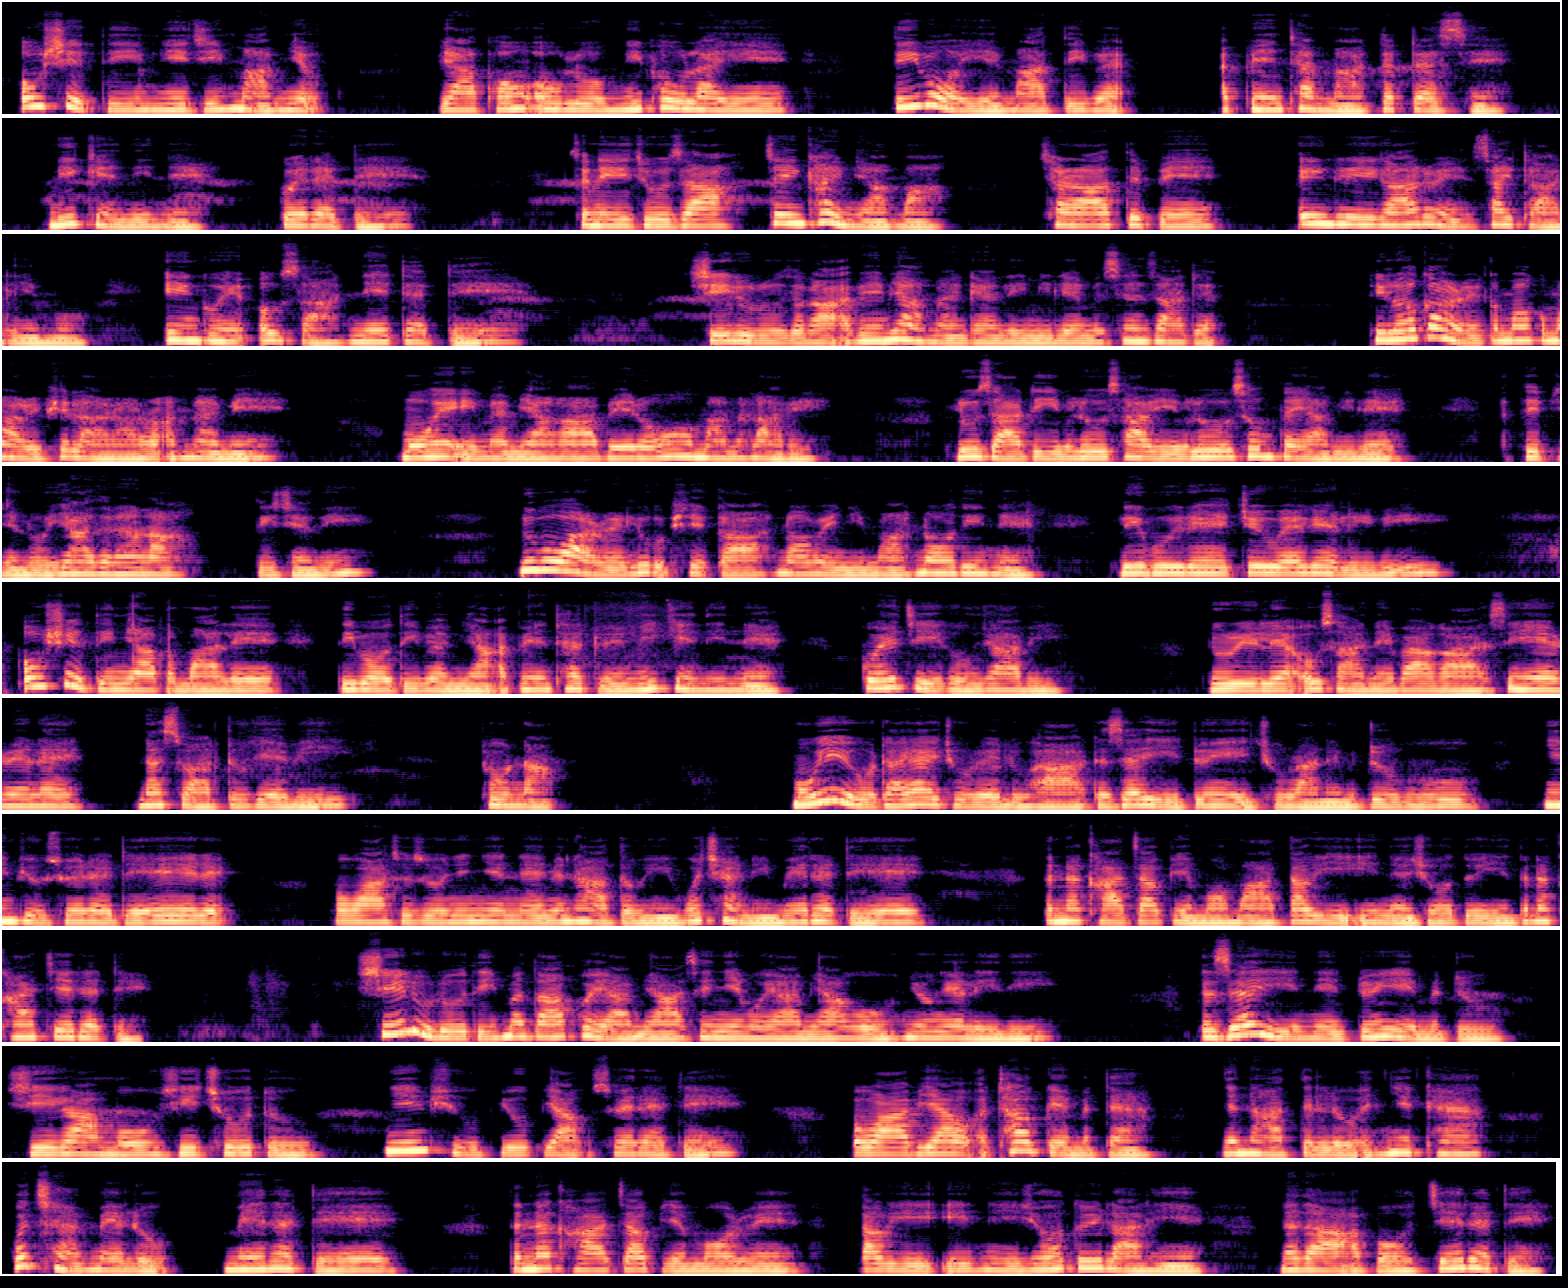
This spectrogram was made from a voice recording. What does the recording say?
အုတ်ရှိသည်မြေကြီးမှမြုပ်ပြာဖုံးအုပ်လို့မိဖုတ်လိုက်ရင်တီးပေါ်ရင်မှတီးဘက်အပင်ထက်မှတက်တက်ဆင်မိခင်နီးနဲ့ကွဲရက်တယ်စနေကြိုးစားချိန်ခိုက်များမှာခြားရာတစ်ပင်အိမ်လေကားတွင်စိုက်ထားလျင်မူအင်ကွင်ဥစ္စာနေတတ်တယ်ရှေးလူတို့စကားအပင်မြမှန်ကန်လိမ့်မည်လဲမစင်စားတတ်ဒီလောကတွင်ကမောက်ကမတွေဖြစ်လာတာတော့အမှန်ပဲမိုးရဲ့အိမ်မက်များကဘယ်တော့မှမလှပဲ လူစားတီဘလို့ဆောက်ရဘလို့အဆုံးတက်ရမည်လဲအသစ်ပြင်လို့ရသန်းလားသိချင်သည်လူဘဝတွင်လူအဖြစ်ကနှောပင်ကြီးမှာနှောသည်နဲ့လေပွေတဲ့ကျွေဝဲခဲ့လေပြီအုတ်ရှိသီးများပမာလဲဒီပေါ်ဒီဘက်များအပင်ထက်တွင်မိခင်သည်နဲ့ကွဲကြေကုန်ကြပြီလူတွေလည်းဥစ္စာနေပါကဆင်းရဲတွင်လဲနတ်စွာတူးခဲ့ပြီထို့နောက်မိုးရီကိုဓာတ်ရိုက်ချိုးတဲ့လူဟာတစ်စက်ရည်တွင်းရည်ချိုးတာနဲ့မတူဘူးညှင်းဖြူဆွဲတတ်တယ်တဲ့ ဘဝဆူဆူညင်ညင်နဲ့မျက်နှာသုံးရင်ဝက်ချံနေမဲတတ်တယ်တနက်ခါကြောက်ပြင်ပေါ်မှာတောက်ရည်အေးနဲ့ရောသွေးရင်တနက်ခါကျဲတတ်တယ်ရှေးလူတို့သည်မှတ်သားဖွယ်ရာများဆင်ញင်ဖွယ်ရာများကိုညွှန်ခဲ့လေသည်တစ်စက်ရည်နှင့်တွင်းရည်မတူရေကမိုးရေချိုးသူညှင်းဖြူပြိုးပြောက်ဆွဲတတ်တယ်ဘဝပြောက်အထောက်ကဲမတန်မျက်နှာတစ်လို့အညစ်ခမ်းဝက်ချံမဲ့လို့မဲတတ်တယ်တနက်ခါကြောက်ပြင်ပေါ်တွင်တောက်ရည်အေးနှင့်ရောသွေးလာလျင်နဒါအပေါ်ကျဲတတ်တယ်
